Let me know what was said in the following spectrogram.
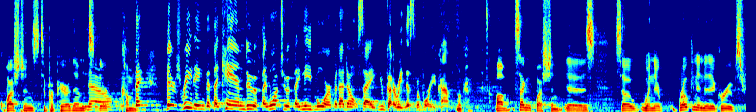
questions to prepare them. no, So they're coming. They, there's reading that they can do if they want to, if they need more. But I don't say you've got to read this before you come. Okay. Um, second question is so when they're broken into the groups,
